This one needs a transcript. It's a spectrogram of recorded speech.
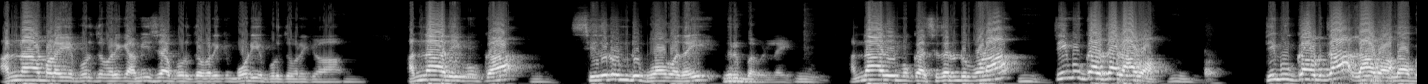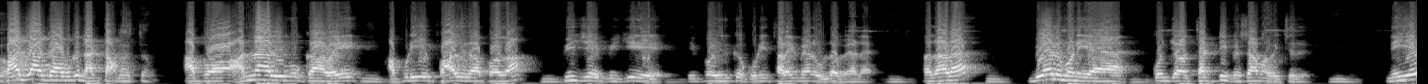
அண்ணாமலையை பொறுத்த வரைக்கும் அமித்ஷா பொறுத்த வரைக்கும் மோடியை பொறுத்த வரைக்கும். அதிமுக ம். சிதறுண்டு போவதை விரும்பவில்லை அதிமுக சிதறுண்டு போனா திமுக தான் லாபம். திமுகவுக்கு தான் லாபம். பாஜகவுக்கு நட்டம். நஷ்டம் அப்போ அதிமுகவை அப்படியே பாதுகாப்பதான் பிஜேபிக்கு இப்போ இருக்கக்கூடிய தலைமையில உள்ள வேலை. அதனால. வேலுமணிய. கொஞ்சம் தட்டி பேசாம வச்சிரு. நீயே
